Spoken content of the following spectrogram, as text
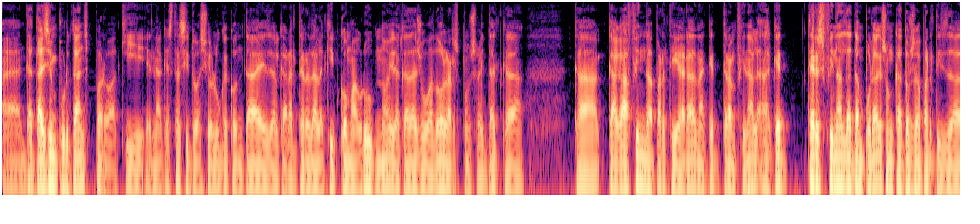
eh, detalls importants, però aquí, en aquesta situació, el que compta és el caràcter de l'equip com a grup no? i de cada jugador, la responsabilitat que, que, que agafin de partir ara en aquest tram final, en aquest terç final de temporada, que són 14 partits de,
